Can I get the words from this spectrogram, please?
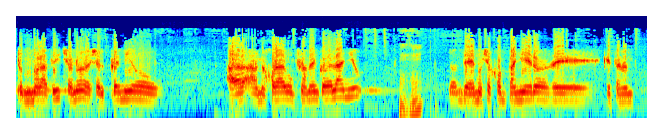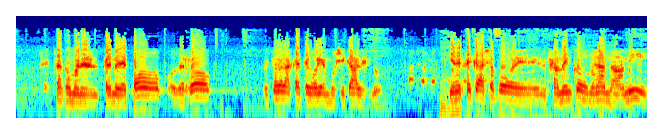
tú mismo lo has dicho, ¿no? Es el premio a- al mejor álbum flamenco del año, donde hay muchos compañeros de que también está como en el premio de pop o de rock, de todas las categorías musicales, ¿no? Y en este caso, pues el flamenco me lo han dado a mí,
